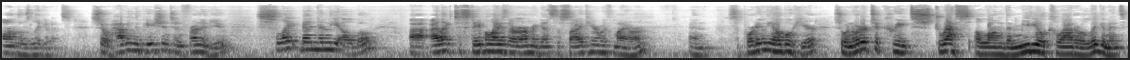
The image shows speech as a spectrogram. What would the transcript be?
on those ligaments. So having the patient in front of you, slight bend in the elbow. Uh, I like to stabilize their arm against the side here with my arm and supporting the elbow here. So in order to create stress along the medial collateral ligaments,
